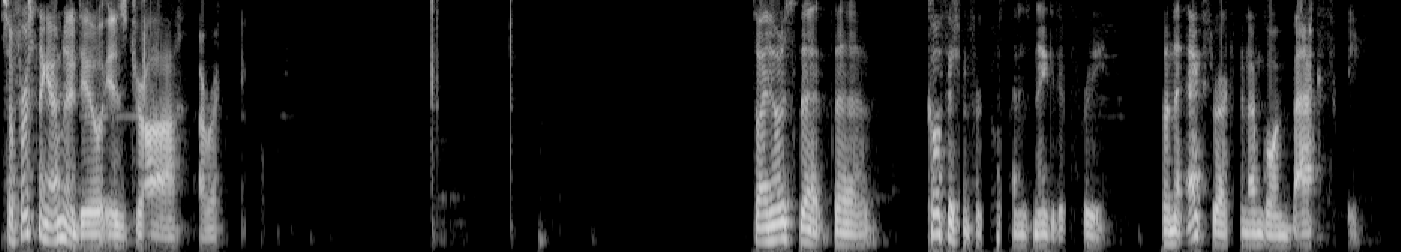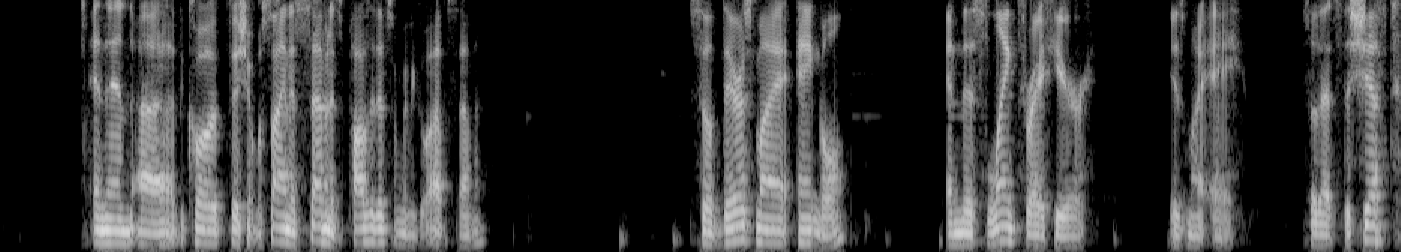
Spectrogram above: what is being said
So first thing I'm going to do is draw a rectangle. So I notice that the coefficient for cosine is negative 3. So in the x direction, I'm going back 3. And then uh, the coefficient with sine is 7. It's positive, so I'm going to go up 7. So there's my angle, and this length right here is my A. So that's the shift,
